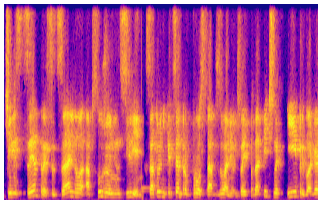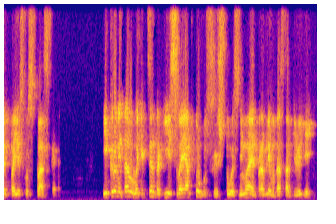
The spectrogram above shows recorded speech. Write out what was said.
через центры социального обслуживания населения. Сотрудники центров просто обзванивают своих подопечных и предлагают поездку в Спасское. И кроме того, в этих центрах есть свои автобусы, что снимает проблему доставки людей.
